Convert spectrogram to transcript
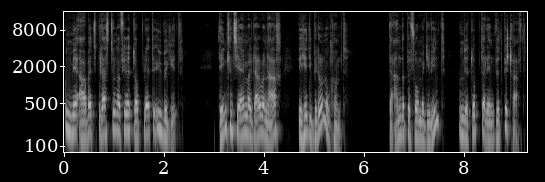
und mehr Arbeitsbelastung auf ihre Topleute übergeht. Denken Sie einmal darüber nach, wie hier die Belohnung kommt. Der Underperformer gewinnt und Ihr Top-Talent wird bestraft.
